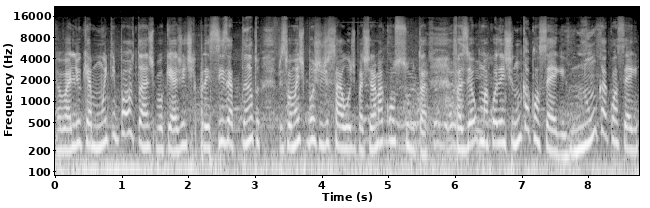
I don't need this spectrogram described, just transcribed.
Eu avalio que é muito importante, porque a gente precisa tanto, principalmente posto de saúde, para tirar uma consulta, fazer alguma coisa, a gente nunca consegue, nunca consegue.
